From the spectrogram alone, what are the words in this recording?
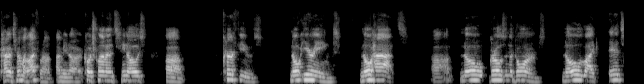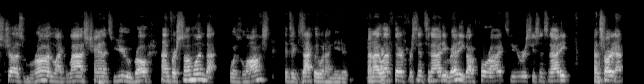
kind of turned my life around. I mean, uh, Coach Clements, he knows uh, curfews, no earrings, no hats, uh, no girls in the dorms, no like it's just run like Last Chance U, bro. And for someone that was lost, it's exactly what I needed. And I left there for Cincinnati ready, got a full ride to the University of Cincinnati and started at,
